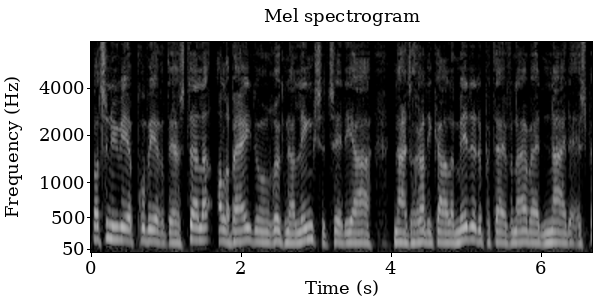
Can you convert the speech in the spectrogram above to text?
Wat ze nu weer proberen te herstellen. Allebei door een ruk naar links. Het CDA naar het radicale midden. De Partij van de Arbeid naar de SP.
